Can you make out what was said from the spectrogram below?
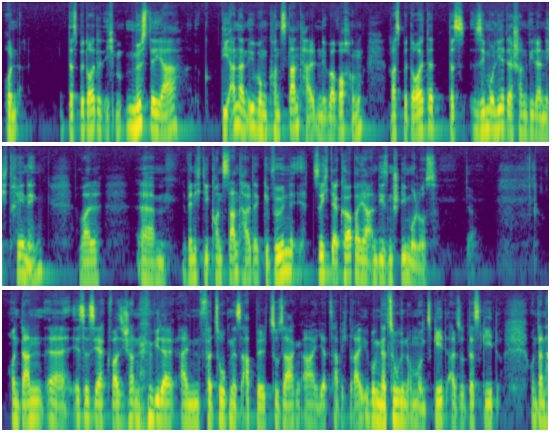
Und das bedeutet, ich müsste ja die anderen Übungen konstant halten über Wochen, was bedeutet, das simuliert ja schon wieder nicht Training, weil ähm, wenn ich die konstant halte, gewöhnt sich der Körper ja an diesen Stimulus. Und dann äh, ist es ja quasi schon wieder ein verzogenes Abbild zu sagen, ah, jetzt habe ich drei Übungen dazugenommen und es geht, also das geht. Und dann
